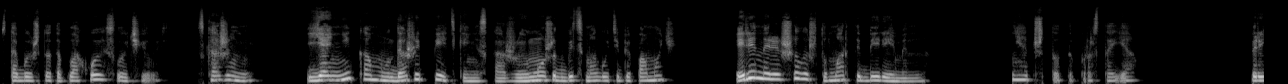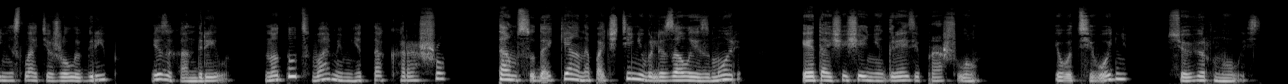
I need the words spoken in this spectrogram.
с тобой что-то плохое случилось? Скажи мне. Я никому, даже Петьке не скажу, и, может быть, смогу тебе помочь?» Ирина решила, что Марта беременна. «Нет, что-то, просто я». Принесла тяжелый грипп и захандрила. «Но тут с вами мне так хорошо. Там, в Судаке, она почти не вылезала из моря, и это ощущение грязи прошло. И вот сегодня все вернулось.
